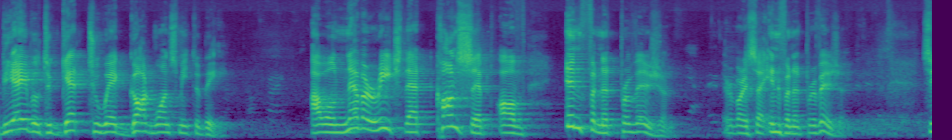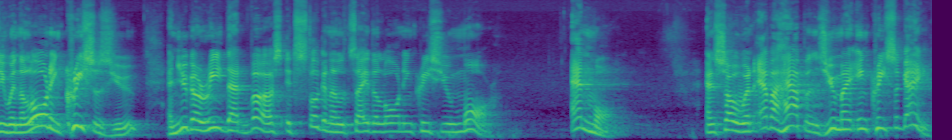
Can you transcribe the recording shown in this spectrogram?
be able to get to where God wants me to be. I will never reach that concept of infinite provision. Everybody say infinite provision. See, when the Lord increases you, and you go read that verse, it's still going to say the Lord increase you more and more. And so, whenever happens, you may increase again.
